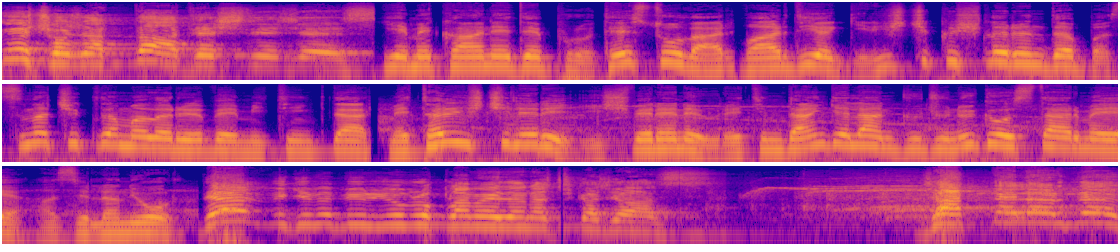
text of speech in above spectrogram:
3 Ocak'ta ateşleyeceğiz. Yemekhanede protestolar, vardiya giriş çıkışlarında basın açıklamaları ve mitingler. Metal işçileri işverene üretimden gelen gücünü göstermeye hazırlanıyor. Dev gibi bir yumrukla meydana çıkacağız. Caddelerde,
